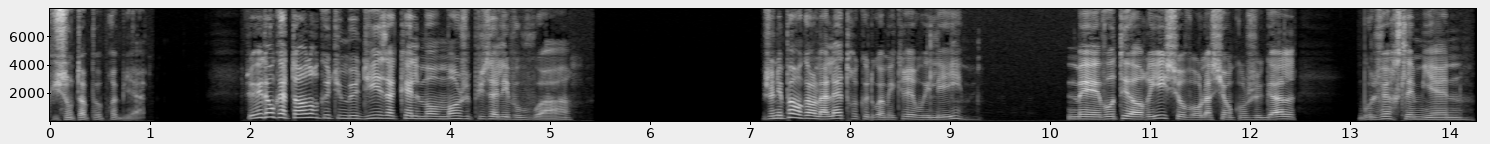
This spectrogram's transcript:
qui sont à peu près bien. Je vais donc attendre que tu me dises à quel moment je puis aller vous voir. Je n'ai pas encore la lettre que doit m'écrire Willy, mais vos théories sur vos relations conjugales bouleversent les miennes.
